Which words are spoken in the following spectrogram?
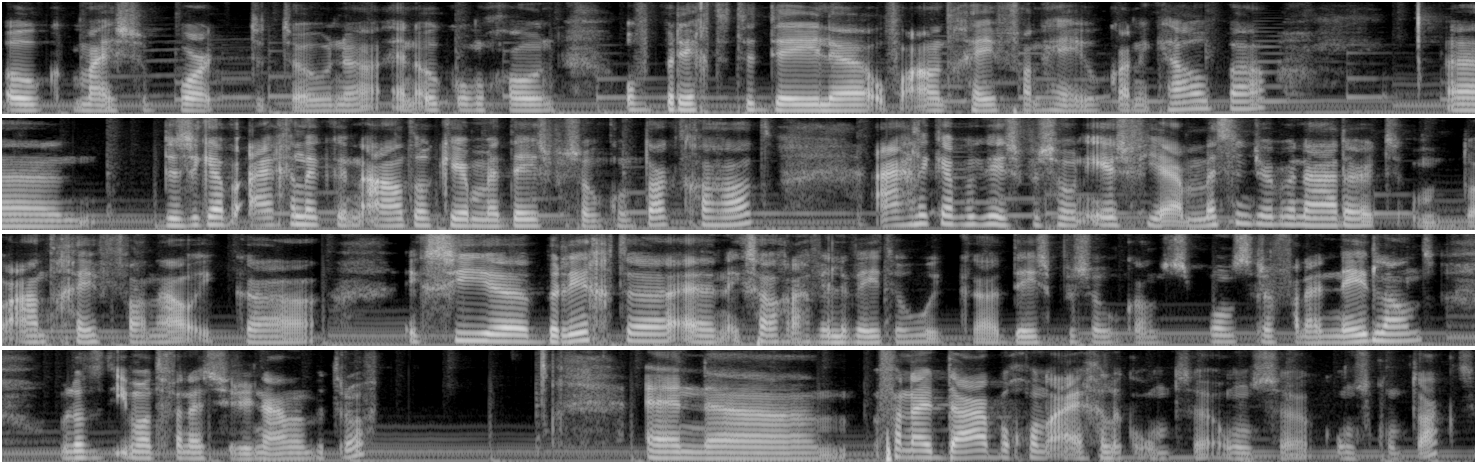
ook mijn support te tonen. En ook om gewoon of berichten te delen of aan te geven van hey, hoe kan ik helpen? Dus ik heb eigenlijk een aantal keer met deze persoon contact gehad. Eigenlijk heb ik deze persoon eerst via Messenger benaderd. Om, door aan te geven van nou, ik, uh, ik zie je berichten en ik zou graag willen weten hoe ik uh, deze persoon kan sponsoren vanuit Nederland. Omdat het iemand vanuit Suriname betrof. En uh, vanuit daar begon eigenlijk ons, ons, ons contact.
